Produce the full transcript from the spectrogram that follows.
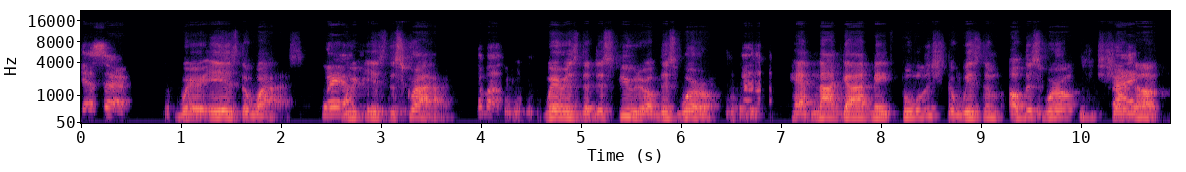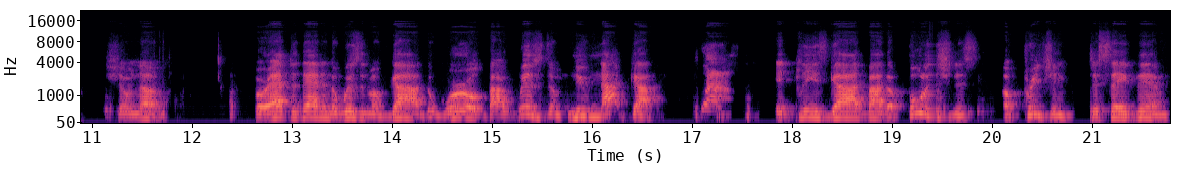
Yes, sir. Where is the wise? Where? Where is the scribe? Come on. Where is the disputer of this world? Hath not God made foolish the wisdom of this world? Show Right. enough. Show enough. For after that, in the wisdom of God, the world by wisdom knew not God. Wow. It pleased God by the foolishness of preaching to save them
